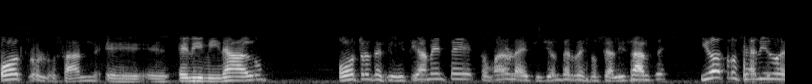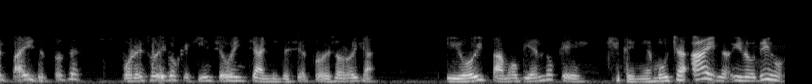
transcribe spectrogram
otros los han eh, eh, eliminado, otros definitivamente tomaron la decisión de resocializarse y otros se han ido del país. Entonces, por eso digo que 15 o 20 años, decía el profesor, oiga, y hoy estamos viendo que, tenía mucha... Ah, y, nos dijo,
